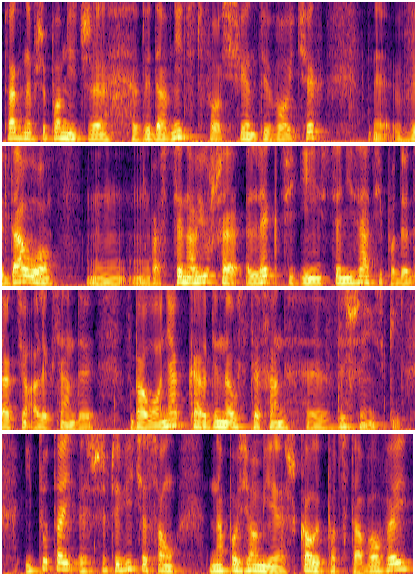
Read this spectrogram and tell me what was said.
pragnę przypomnieć, że wydawnictwo Święty Wojciech y, wydało scenariusze lekcji i inscenizacji pod redakcją Aleksander Bałoniak, kardynał Stefan y, Wyszyński. I tutaj rzeczywiście są na poziomie szkoły podstawowej,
